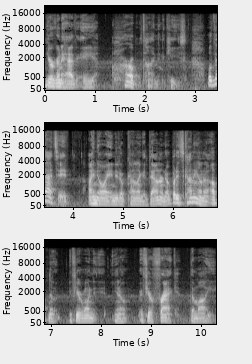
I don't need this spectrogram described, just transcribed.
you're going to have a horrible time in the Keys. Well, that's it. I know I ended up kind of like a downer note, but it's kind of on an up note if you're one, you know, if you're Frank the Mahi.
